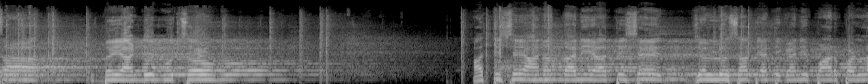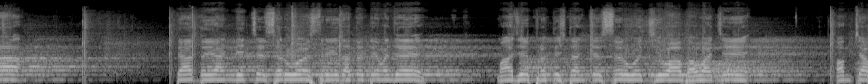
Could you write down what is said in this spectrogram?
चा दहीहंडी महोत्सव अतिशय आनंदाने अतिशय जल्लोषात या ठिकाणी पार पडला. त्या दहीहंडीचे सर्व श्रेय जातं ते म्हणजे माझे प्रतिष्ठानचे सर्व जीवाभावाचे आमच्या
